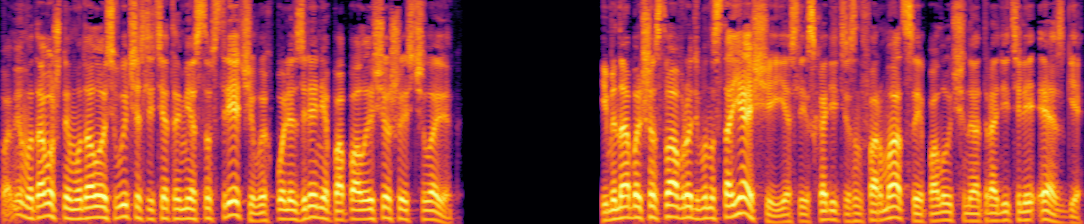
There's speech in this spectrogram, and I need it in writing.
Помимо того, что им удалось вычислить это место встречи, в их поле зрения попало еще шесть человек. Имена большинства вроде бы настоящие, если исходить из информации, полученной от родителей Эсги,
